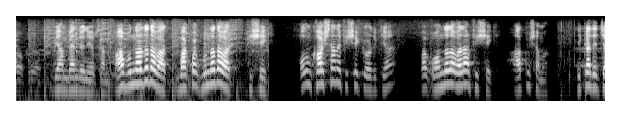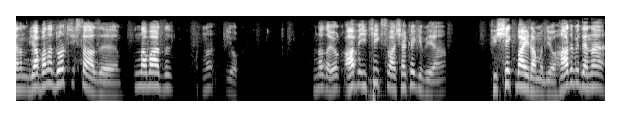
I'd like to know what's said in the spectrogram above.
Yok yok. Bir an ben dönüyorum sandım. Aa bunlarda da var. Bak bak bunda da var fişek. Oğlum kaç tane fişek gördük ya? Bak onda da var ha fişek. 60 ama. Dikkat et canım. Ya bana 4x lazım. Bunda vardı mı? Yok. Bunda da yok. Abi 2x var şaka gibi ya. Fişek bayramı diyor. Harbiden ha.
